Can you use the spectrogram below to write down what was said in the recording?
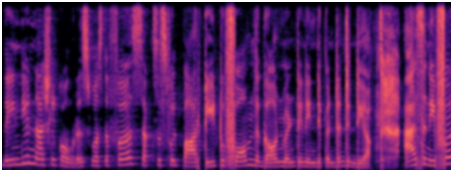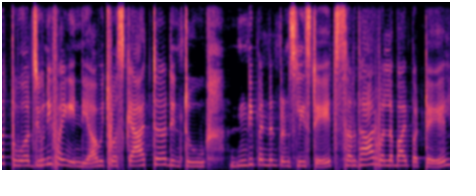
The Indian National Congress was the first successful party to form the government in independent India. As an effort towards unifying India, which was scattered into independent princely states, Sardar Vallabhbhai Patel,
